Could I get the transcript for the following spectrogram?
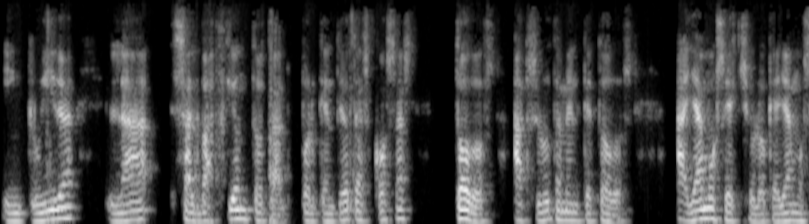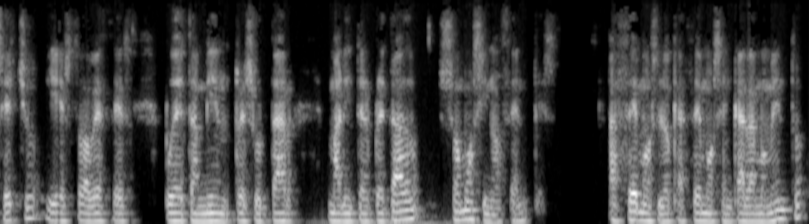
incluida la salvación total, porque entre otras cosas, todos, absolutamente todos, hayamos hecho lo que hayamos hecho, y esto a veces puede también resultar malinterpretado, somos inocentes. Hacemos lo que hacemos en cada momento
